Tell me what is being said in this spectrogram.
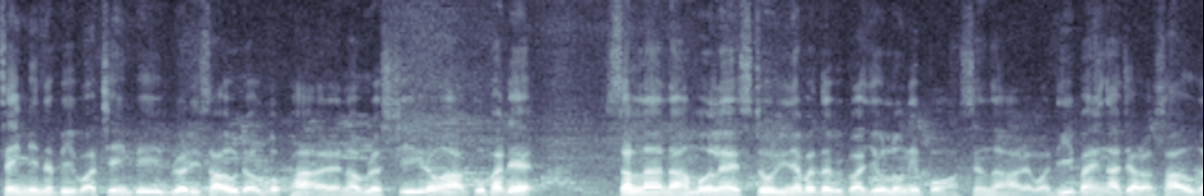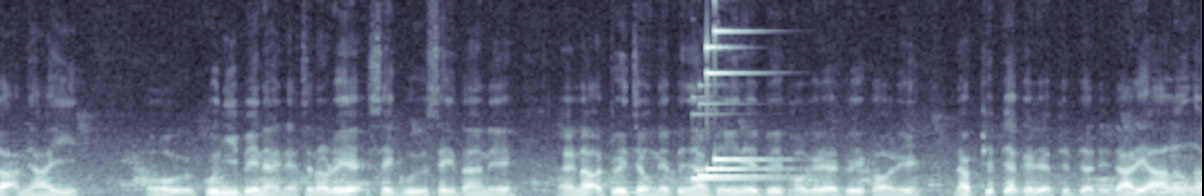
စိတ်မြင့်နေပြီပေါ့အချိန်ပေးပြီးတော့ဒီစာအုပ်တစ်အုပ်ကိုဖတ်ရတယ်နောက်ပြီးတော့ရှိတော့ကကိုဖတ်တဲ့ဇလန်ဒါမှမဟုတ်လဲ story နဲ့ပတ်သက်ပြီးကွာရုပ်လုံးတွေပေါ်အောင်စဉ်းစားရတယ်ပေါ့ဒီဘိုင်းကကြတော့စာအုပ်ကအများကြီးဟိုကူညီပေးနိုင်တယ်ကျွန်တော်တို့ရဲ့စိတ်ကူးစိတ်သန်းတွေအဲနောက်အတွေ့အကြုံတွေပညာရှင်ကြီးတွေတွေးခေါ်ခဲ့တဲ့အတွေးခေါ်တွေနောက်ဖြစ်ပျက်ခဲ့တဲ့အဖြစ်ပျက်တွေဒါတွေအားလုံးက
